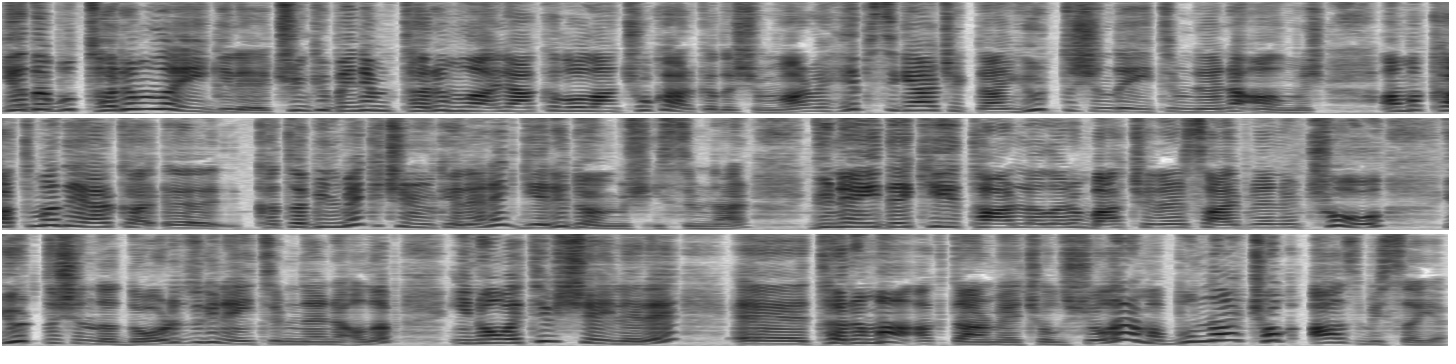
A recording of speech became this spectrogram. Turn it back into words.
Ya da bu tarımla ilgili çünkü benim tarımla alakalı olan çok arkadaşım var ve hepsi gerçekten yurt dışında eğitimlerini almış ama katma değer e, katabilmek için ülkelerine geri dönmüş isimler. Güneydeki tarlaların, bahçelerin sahiplerinin çoğu yurt dışında doğru düzgün eğitimlerini alıp inovatif şeyleri e, tarıma aktarmaya çalışıyorlar ama bunlar çok az bir sayı.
